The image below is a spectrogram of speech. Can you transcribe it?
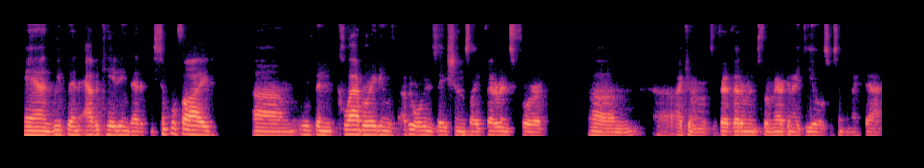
And we've been advocating that it be simplified. Um, we've been collaborating with other organizations like Veterans for, um, uh, I can't remember, Veterans for American Ideals or something like that,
